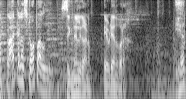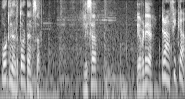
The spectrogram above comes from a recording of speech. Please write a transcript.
സാർ ട്രാക്ക് എല്ലാം സ്റ്റോപ്പ് ആകുന്നു. സിഗ്നൽ കാണും. എവിടെയാന്ന് പറ. എയർപോർട്ടിന് അടുത്തോട്ടാണ് സാർ. ലിസ എവിടെയാ? ട്രാഫിക്കാ.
